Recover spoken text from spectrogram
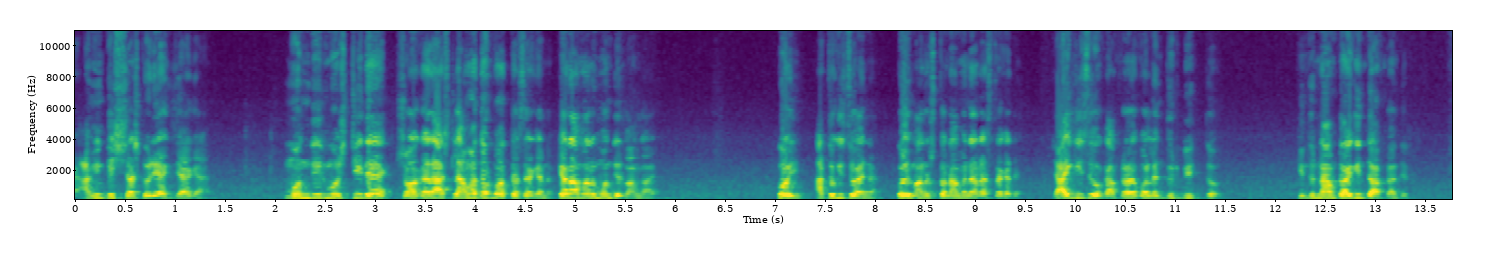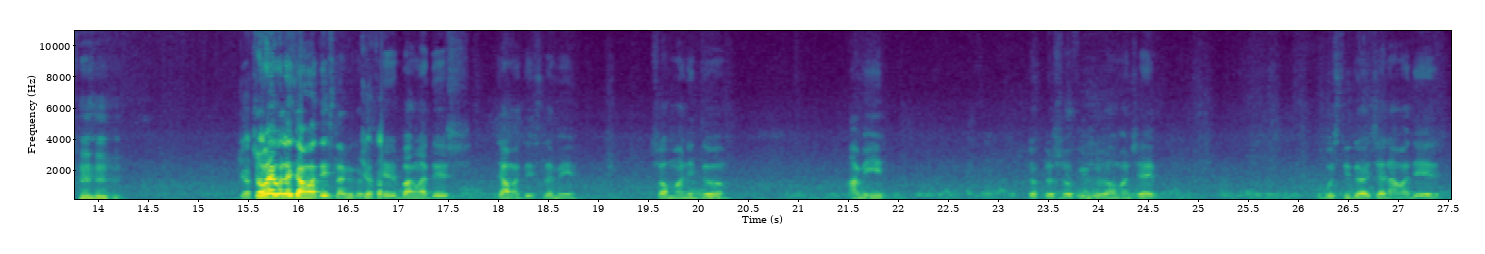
আমি বিশ্বাস করি এক জায়গা। মন্দির মসজিদ এক সরকার আসলে আমাদের উপর অত্যাচার কেন? কেন আমার মন্দির ভাঙা হয়? কই? আর তো কিছু হয় না। কই? মানুষ তো নামে না রাস্তাঘাটে। যাই কিছু হোক আপনারা বলেন দুর্বৃত্ত। কিন্তু নামটা কিন্তু আপনাদের। সবাই বলে জামাতে ইসলামী বাংলাদেশ জামাতে ইসলামীর সম্মানিত আমির ডক্টর শফিকুর রহমান সাহেব উপস্থিত হয়েছেন আমাদের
